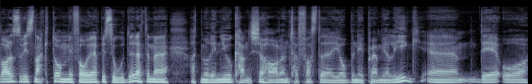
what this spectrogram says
var det som vi snakket om i forrige episode, dette med at Mourinho kanskje har den tøffeste jobben i Premier League. Eh, det å,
